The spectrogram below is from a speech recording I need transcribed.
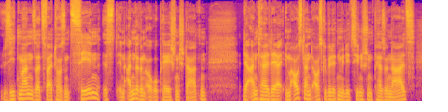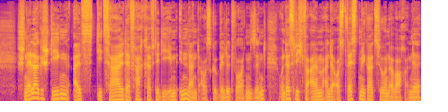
sieht man, seit 2010 ist in anderen europäischen Staaten der Anteil der im Ausland ausgebildeten medizinischen Personals schneller gestiegen als die Zahl der Fachkräfte, die im Inland ausgebildet worden sind. Und das liegt vor allem an der Ost-West-Migration, aber auch an der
